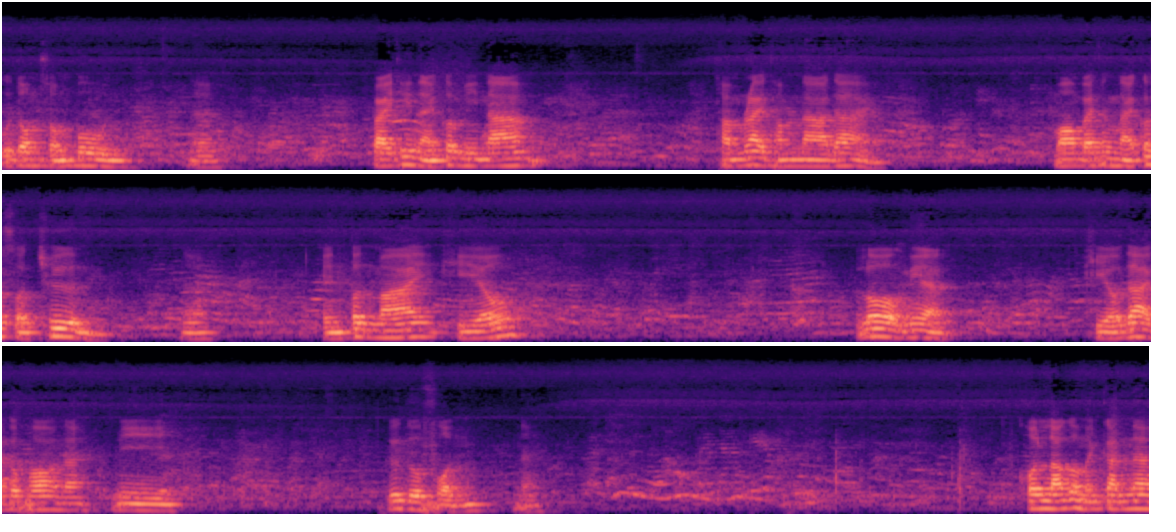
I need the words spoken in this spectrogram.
อุดมสมบูรณ์นะไปที่ไหนก็มีน้ำ ทำไร่ทำนาได้ มองไปทางไหนก็สดชื่นนะเห็นต้นไม้เขียว โลกเนี่ย เขียวได้ก็เพราะนะ มีฤดูฝนนะคนเราก็เหมือนกันนะ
